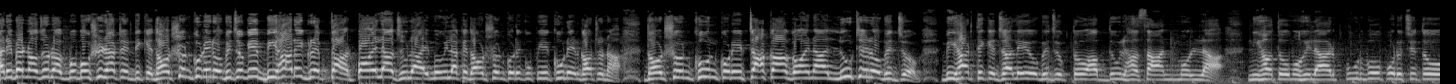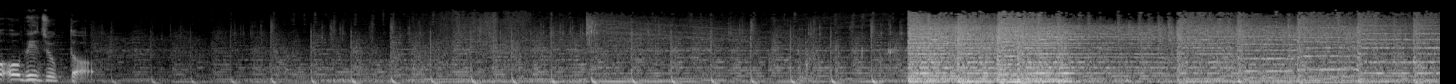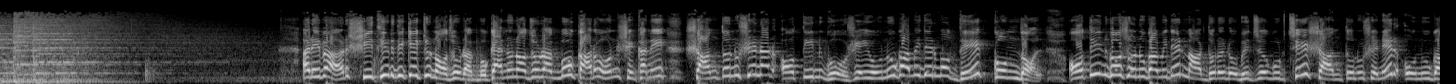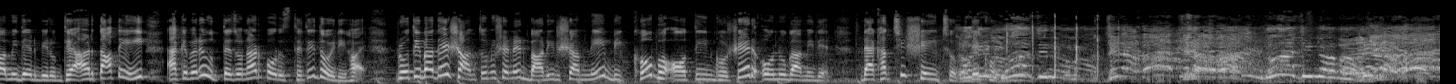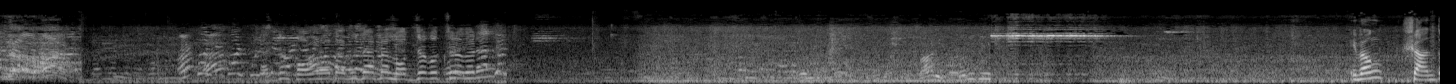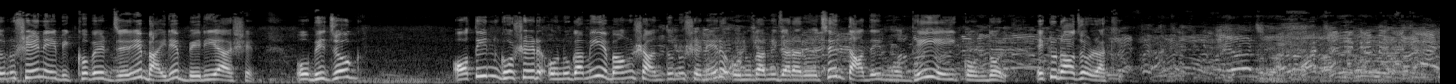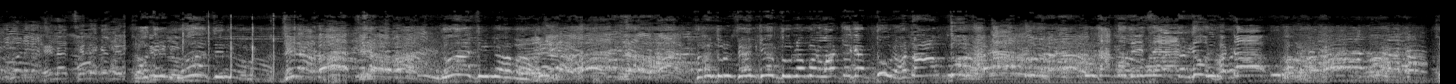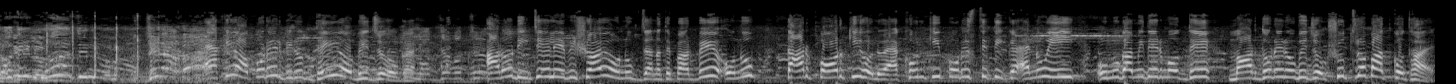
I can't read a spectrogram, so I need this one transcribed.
আর এবার নজর রাখব বসিরহাটের দিকে। ধর্ষণ খুনের অভিযোগে বিহারে গ্রেপ্তার। পয়লা জুলাই মহিলাকে ধর্ষণ করে কুপিয়ে খুনের ঘটনা। ধর্ষণ, খুন করে টাকা, গয়না, লুটের অভিযোগ। বিহার থেকে জালে অভিযুক্ত আব্দুল হাসান মোল্লা। নিহত মহিলার পূর্ব পরিচিত অভিযুক্ত। আর এবার সিথির দিকে একটু নজর রাখব কেন নজর রাখব কারণ সেখানে শান্তনু সেন আর অতীন ঘোষ এই অনুগামীদের মধ্যে কোন দল অতীন ঘোষ অনুগামীদের মারধরের অভিযোগ উঠছে শান্তনু সেনের অনুগামীদের বিরুদ্ধে আর তাতেই একেবারে উত্তেজনার পরিস্থিতি তৈরি হয় প্রতিবাদে শান্তনু সেনের বাড়ির সামনে বিক্ষোভ অতীন ঘোষের অনুগামীদের দেখাচ্ছি সেই ছবি দেখুন একজন কর্মরত অফিসে আপনার লজ্জা করছে না দাঁড়িয়ে এবং শান্তনু সেন এই বিক্ষোভের জেরে বাইরে বেরিয়ে আসেন। অভিযোগ অতীন ঘোষের অনুগামী এবং শান্তনু সেনের অনুগামী যারা রয়েছেন তাদের মধ্যেই এই কোন্দল। একটু নজর রাখি। ওয়ার্ড থেকে দূর হটাও দূর হটাও দূর হটাও। দূর হটাও। অতীন ঘোষ জিন্দাবাদ। একে অপরের বিরুদ্ধেই অভিযোগ। আরও ডিটেল এ বিষয়ে অনুপ জানাতে পারবে। অনুপ তারপর কি হলো? এখন কি পরিস্থিতি? কেন এই অনুগামীদের মধ্যে মারধরের অভিযোগ? সূত্রপাত কোথায়?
